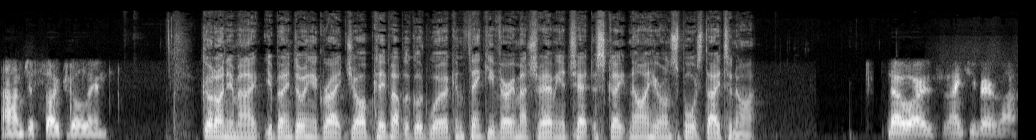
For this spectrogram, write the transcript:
um, just soak it all in. Good on you, mate. You've been doing a great job. Keep up the good work. And thank you very much for having a chat to Skeet and I here on Sports Day tonight. No worries. Thank you very much.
